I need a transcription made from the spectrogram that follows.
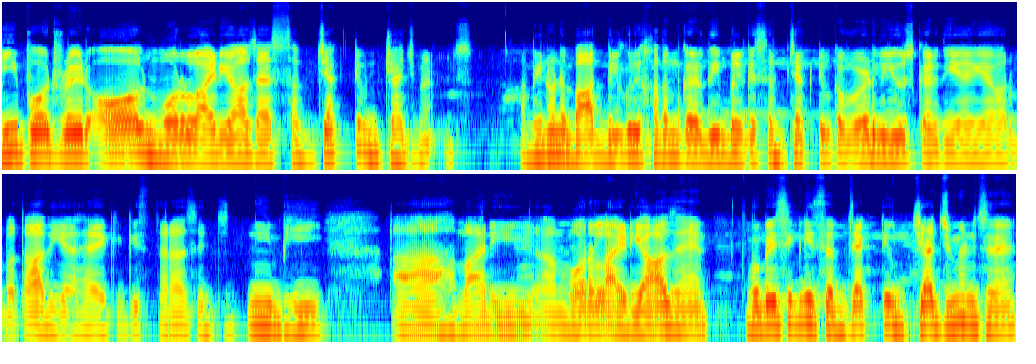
he portrayed all moral ideas as subjective judgments अब इन्होंने बात बिल्कुल ही ख़त्म कर दी बल्कि सब्जेक्टिव का वर्ड भी यूज़ कर दिया गया और बता दिया है कि किस तरह से जितनी भी आ, हमारी मॉरल आइडियाज़ हैं वो बेसिकली सब्जेक्टिव जजमेंट्स हैं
